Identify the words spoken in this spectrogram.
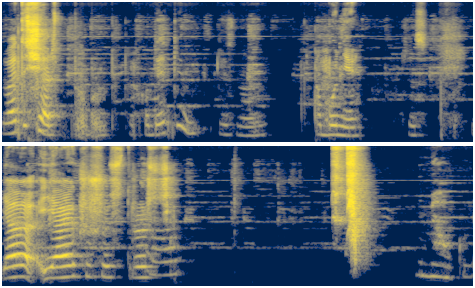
Давайте ще раз спробуємо приходити. Не знаю. Або ні. Я, я якщо щось трошечки не мявкаю.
